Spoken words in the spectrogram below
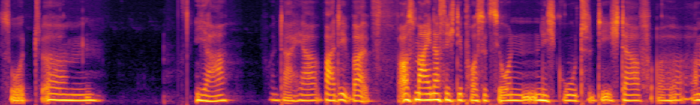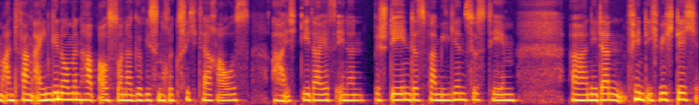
So, ähm, ja, von daher war die, war aus meiner Sicht die Position nicht gut, die ich da äh, am Anfang eingenommen habe, aus so einer gewissen Rücksicht heraus. Ah, ich gehe da jetzt in ein bestehendes Familiensystem. Äh, nee, dann finde ich wichtig,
